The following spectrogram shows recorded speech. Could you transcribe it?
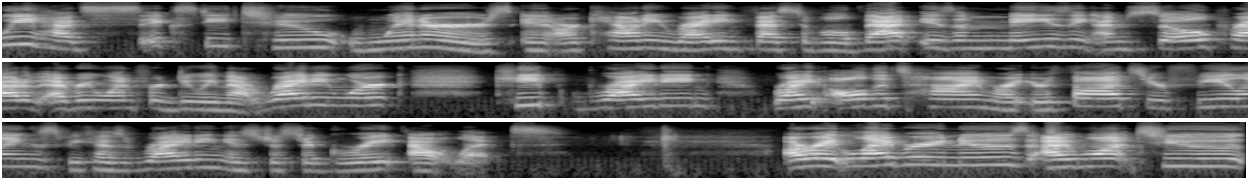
We had 62 winners in our county writing festival. That is amazing. I'm so proud of everyone for doing that writing work. Keep writing, write all the time, write your thoughts, your feelings, because writing is just a great outlet. All right, library news. I want to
